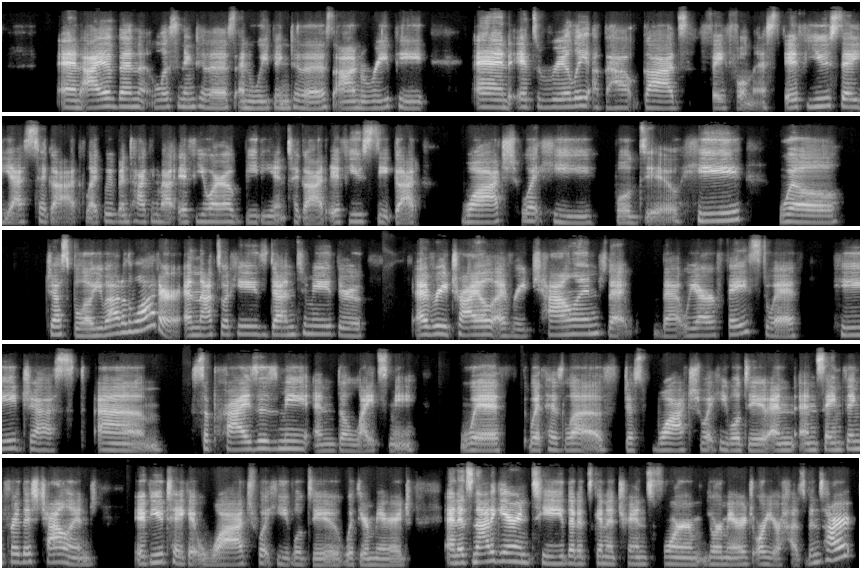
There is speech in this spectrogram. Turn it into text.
And I have been listening to this and weeping to this on repeat. And it's really about God's faithfulness. If you say yes to God, like we've been talking about, if you are obedient to God, if you seek God, watch what He will do. He will just blow you out of the water. And that's what He's done to me through every trial, every challenge that that we are faced with. He just um, surprises me and delights me with with his love just watch what he will do. And and same thing for this challenge. If you take it watch what he will do with your marriage. And it's not a guarantee that it's going to transform your marriage or your husband's heart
